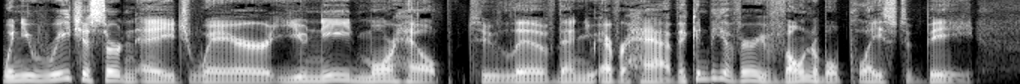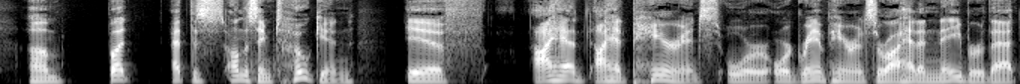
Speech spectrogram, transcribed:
when you reach a certain age where you need more help to live than you ever have, it can be a very vulnerable place to be. Um, but at this on the same token, if I had I had parents or or grandparents or I had a neighbor that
